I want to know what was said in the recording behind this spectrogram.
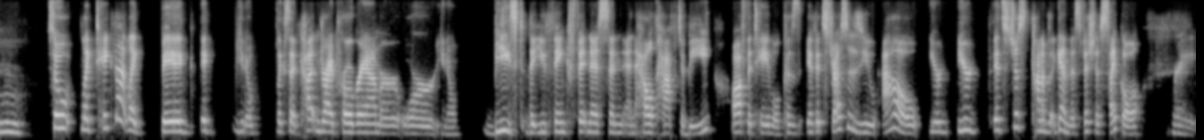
Mm. So, like, take that like big, it, you know, like I said, cut and dry program or or you know, beast that you think fitness and and health have to be off the table. Because if it stresses you out, you're you're it's just kind of again this vicious cycle. Right.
